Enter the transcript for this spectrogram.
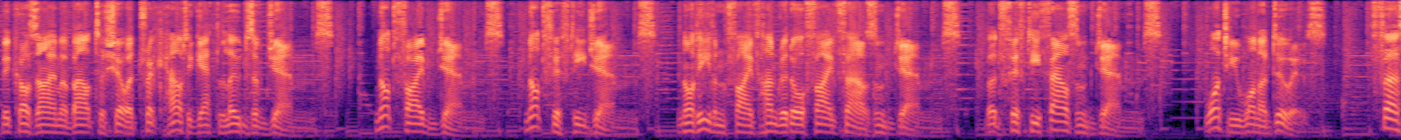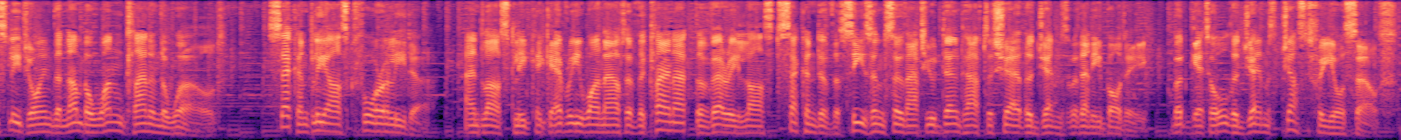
because I'm about to show a trick how to get loads of gems. Not 5 gems, not 50 gems, not even 500 or 5000 gems, but 50,000 gems. What you wanna do is, firstly join the number one clan in the world. Secondly ask for a leader. And lastly kick everyone out of the clan at the very last second of the season so that you don't have to share the gems with anybody, but get all the gems just for yourself.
